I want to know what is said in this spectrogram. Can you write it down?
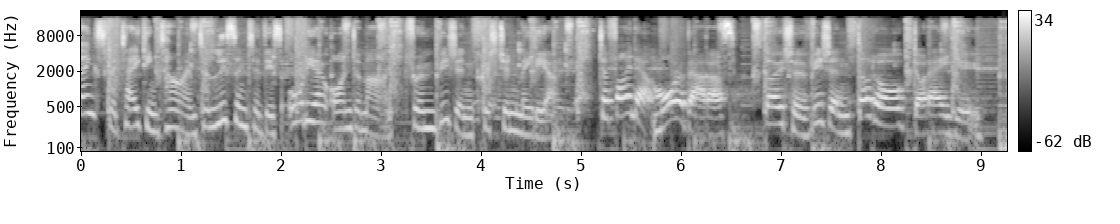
Thanks for taking time to listen to this audio on demand from Vision Christian Media. To find out more about us, go to vision.org.au.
